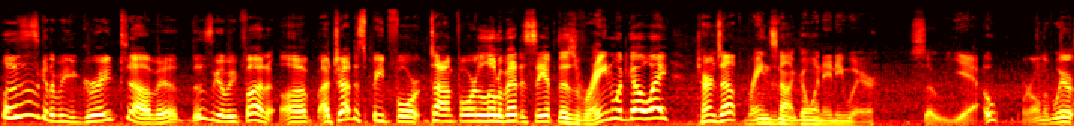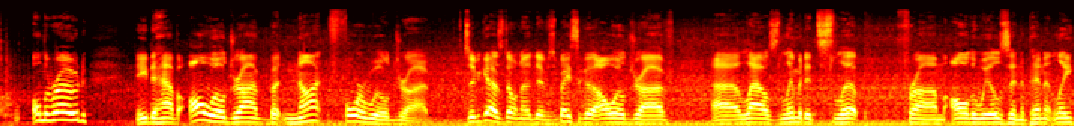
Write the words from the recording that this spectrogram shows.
well, this is going to be a great time, man. This is going to be fun. Uh, I tried to speed for time forward a little bit to see if this rain would go away. Turns out rain's not going anywhere. So yeah. Oh, we're on the we're on the road. Need to have all-wheel drive, but not four-wheel drive. So if you guys don't know the difference, basically all-wheel drive uh, allows limited slip from all the wheels independently.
